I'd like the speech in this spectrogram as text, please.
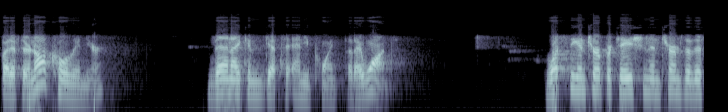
But if they're not collinear, then I can get to any point that I want. What's the interpretation in terms of this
